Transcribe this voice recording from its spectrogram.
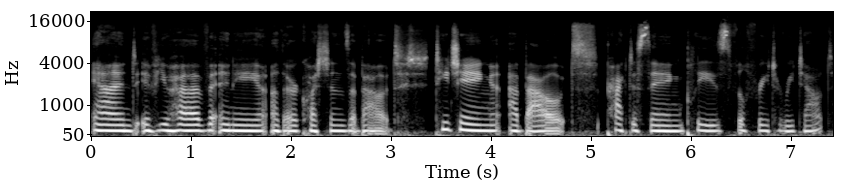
And if you have any other questions about teaching, about practicing, please feel free to reach out.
